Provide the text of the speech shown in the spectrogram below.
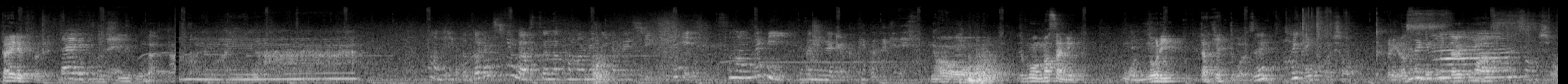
ダイレクトで。ダイレクトで。なので、えっと、ドレッシングは普通の玉ねぎドレッシングでその上に刻みのりをかけただけです。おおもうまさにもう海苔だけってことですね。はい、いただきますいただきます。よいしょ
